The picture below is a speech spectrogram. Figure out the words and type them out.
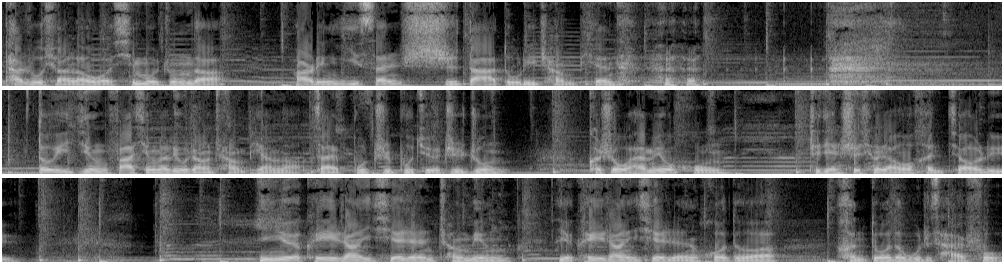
它入选了我心目中的二零一三十大独立唱片。都已经发行了六张唱片了，在不知不觉之中，可是我还没有红，这件事情让我很焦虑。音乐可以让一些人成名，也可以让一些人获得很多的物质财富，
